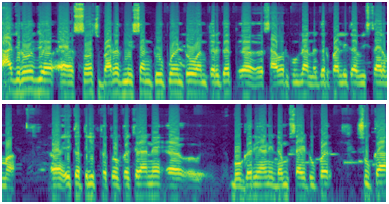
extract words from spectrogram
આજ રોજ સ્વચ્છ ભારત મિશન ટુ પોઈન્ટ અંતર્ગત સાવરકુંડલા નગરપાલિકા વિસ્તારમાં એકત્રિત થતો કચરાને બોઘરિયાણી ડમ્પ સાઇટ ઉપર સૂકા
